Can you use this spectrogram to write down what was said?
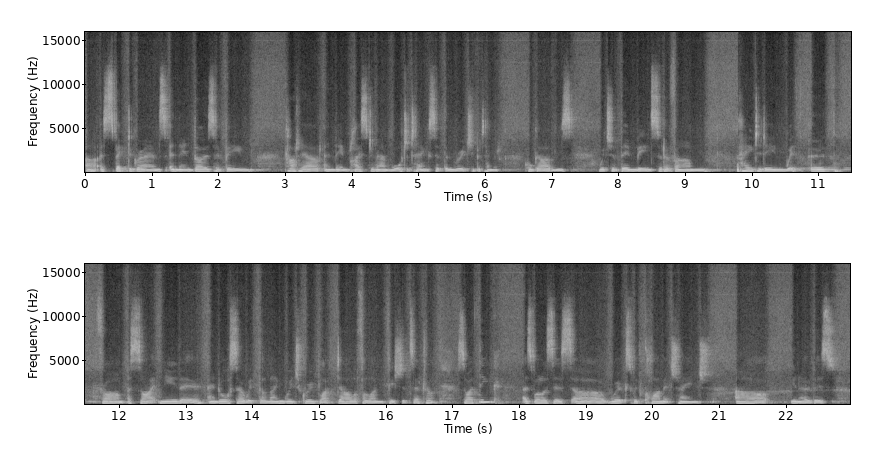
uh, as spectrograms, and then those have been cut out and then placed around water tanks at the Maroochy Botanical Gardens, which have then been sort of um, painted in with earth from a site near there and also with the language group like Dala for lungfish, etc. So I think as well as there's uh, works with climate change, uh, you know, there's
